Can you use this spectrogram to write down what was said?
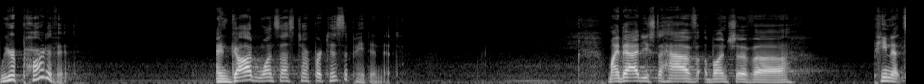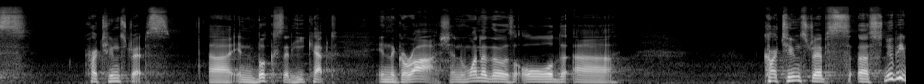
We are part of it. And God wants us to participate in it. My dad used to have a bunch of uh, Peanuts cartoon strips uh, in books that he kept in the garage. And one of those old uh, cartoon strips, uh, Snoopy,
